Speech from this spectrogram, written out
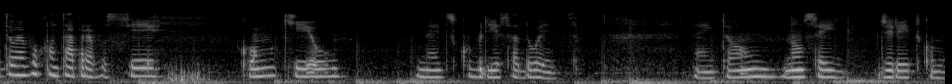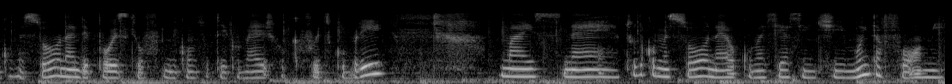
então eu vou contar pra você como que eu né, descobri essa doença. Então, não sei direito como começou, né? Depois que eu me consultei com o médico que fui descobrir. Mas, né, tudo começou, né? Eu comecei a sentir muita fome,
